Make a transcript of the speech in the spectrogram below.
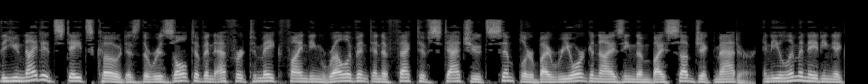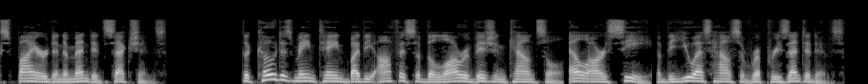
The United States Code is the result of an effort to make finding relevant and effective statutes simpler by reorganizing them by subject matter, and eliminating expired and amended sections. The code is maintained by the Office of the Law Revision Council of the U.S. House of Representatives.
